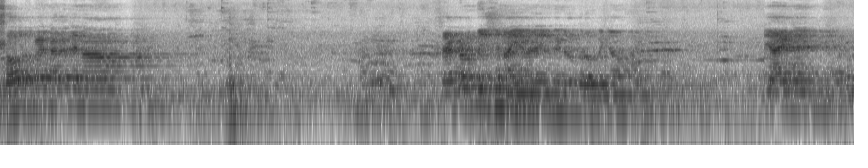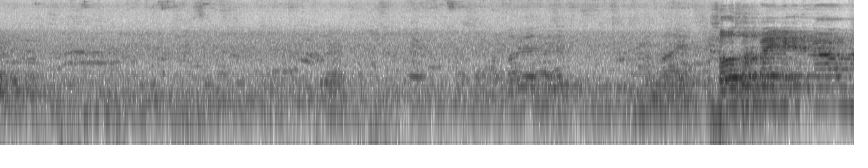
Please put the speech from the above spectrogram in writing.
100 ਰੁਪਏ ਨਗਦ ਨਾਮ ਸੈਕੰਡ ਪੋਜੀਸ਼ਨ ਆਈ ਉਹਨਾਂ ਦੀ ਮਿਡਲ ਗਰੁੱਪ ਵਿੱਚੋਂ ਇਹ ਆਏ ਨੇ ਸੌ ਸੌ ਰੁਪਏ ਨਗਦ ਨਾਮ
